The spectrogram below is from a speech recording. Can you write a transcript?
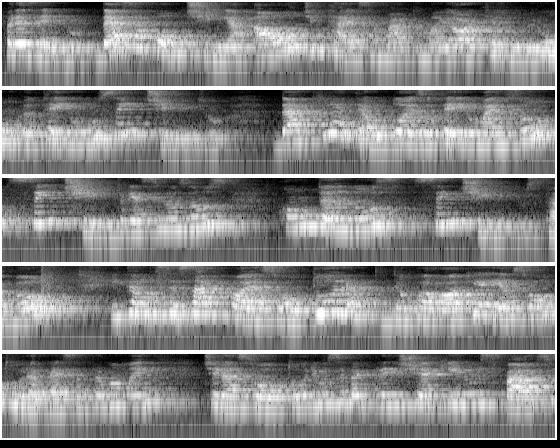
Por exemplo, dessa pontinha, aonde está essa marca maior, que é o número 1, eu tenho um centímetro. Daqui até o 2 eu tenho mais um centímetro e assim nós vamos contando os centímetros, tá bom? Então você sabe qual é a sua altura? Então coloque aí a sua altura, peça para a mamãe tirar a sua altura e você vai preencher aqui no espaço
